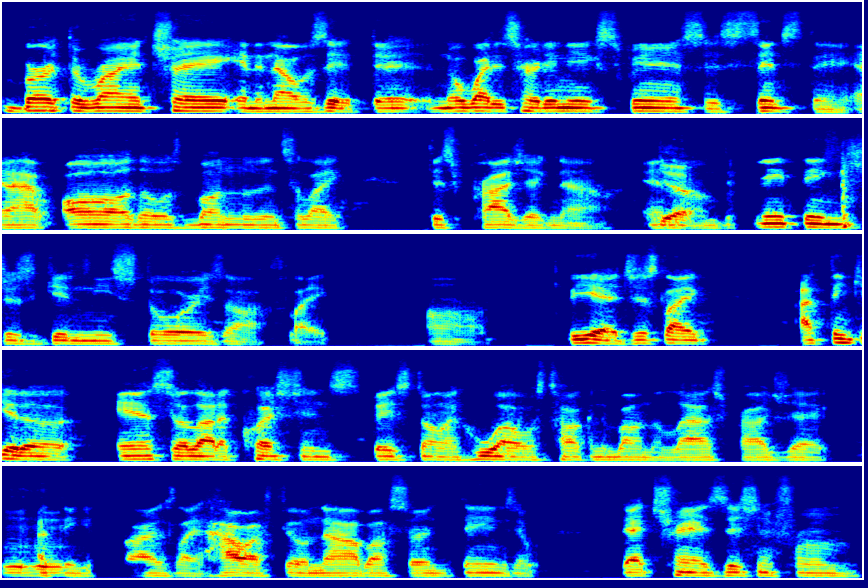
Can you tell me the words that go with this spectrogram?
birth of Ryan Trey, and then that was it. There, nobody's heard any experiences since then, and I have all those bundled into like this project now. And Yeah. um, the main thing is just getting these stories off. Like, um, but yeah, just like I think it'll answer a lot of questions based on like who I was talking about in the last project. I Mhm. think as far as like how I feel now about certain things and that transition from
